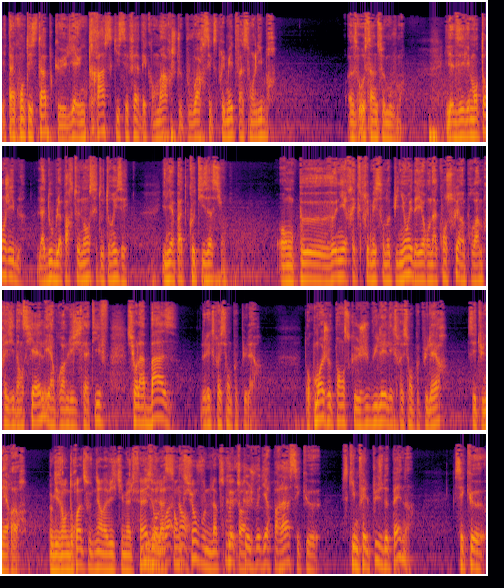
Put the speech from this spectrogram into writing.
est incontestable qu'il y a une trace qui s'est faite avec En Marche de pouvoir s'exprimer de façon libre au sein de ce mouvement. Il y a des éléments tangibles. La double appartenance est autorisée. Il n'y a pas de cotisation. On peut venir exprimer son opinion. Et d'ailleurs, on a construit un programme présidentiel et un programme législatif sur la base de l'expression populaire. Donc moi, je pense que juguler l'expression populaire, c'est une erreur. Donc ils ont le droit de soutenir David Kimmelfeld. Et la droit, sanction, non. vous ne l'approuvez pas. Ce que je veux dire par là, c'est que ce qui me fait le plus de peine, c'est que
